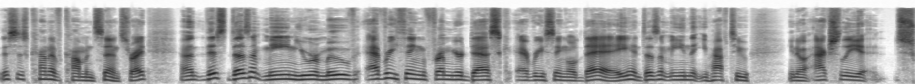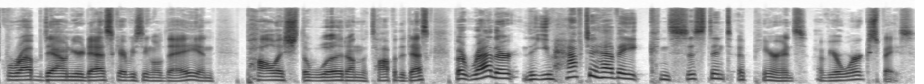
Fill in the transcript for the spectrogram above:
This is kind of common sense, right? Uh, this doesn't mean you remove everything from your desk every single day. It doesn't mean that you have to, you know, actually scrub down your desk every single day and polish the wood on the top of the desk, but rather that you have to have a consistent appearance of your workspace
